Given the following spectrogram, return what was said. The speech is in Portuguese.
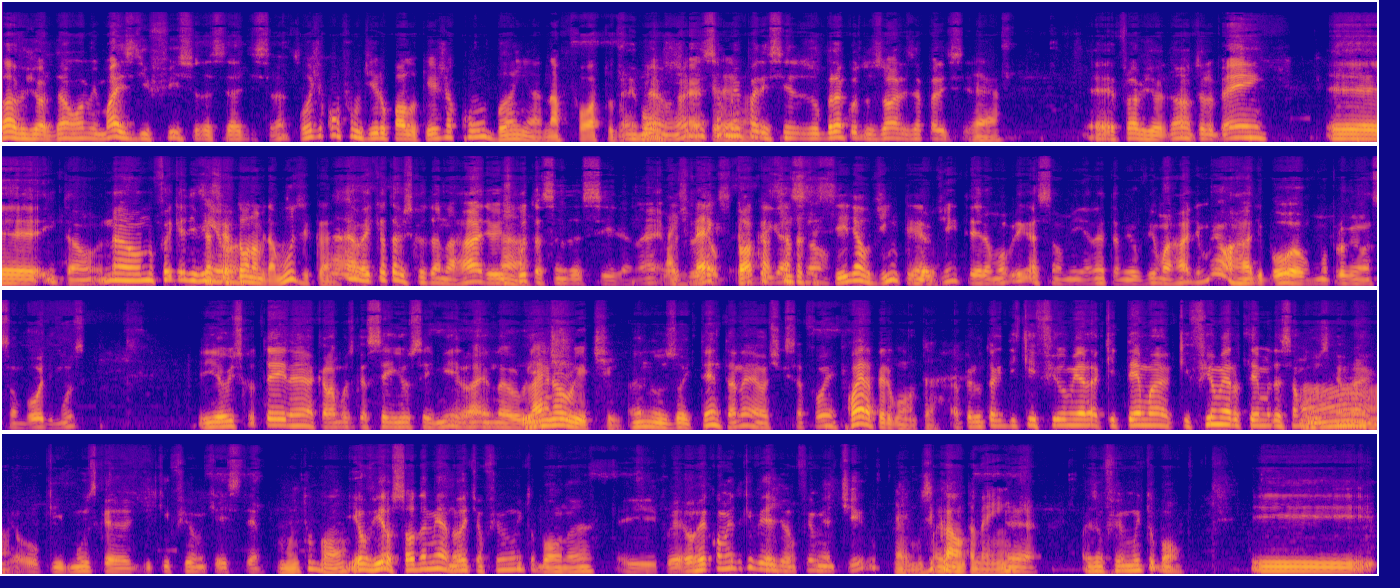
Flávio Jordão, homem mais difícil da cidade de Santos. Hoje confundiram o Paulo Queija com o Banha na foto do é post. É, são meio parecidos, o branco dos olhos é parecido. É. é Flávio Jordão, tudo bem? É, então, não, não foi que adivinhou. Você acertou o nome da música? Não, é que eu estava escutando na rádio, eu ah. escuto a Santa Cecília, né? A Lex é, toca é Santa Cecília o dia inteiro. É, o dia inteiro, é uma obrigação minha, né? Também ouvir uma rádio, é uma rádio boa, uma programação boa de música. E eu escutei, né, aquela música Sei You, Sei Me, Lionel Rich. Lionel Rich. Anos 80, né? Eu acho que isso foi. Qual era a pergunta? A pergunta é de que filme era, que tema, que filme era o tema dessa ah. música, né? Ou que música, de que filme que é esse tema. Muito bom. E eu vi O Sol da Meia-Noite, é um filme muito bom, né? E eu recomendo que veja, é um filme antigo. É, musical mas, também. É, mas um filme muito bom. E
